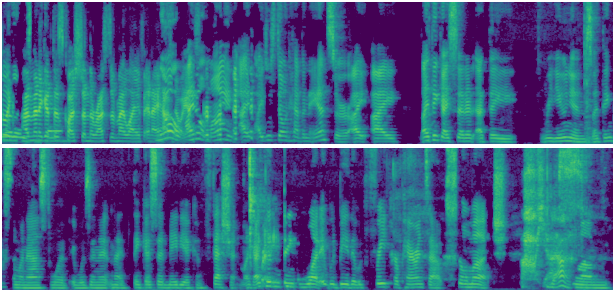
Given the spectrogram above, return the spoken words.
one of those I'm gonna get this question the rest of my life, and I no, have no answer. I don't mind. I, I just don't have an answer. I, I I think I said it at the reunions. I think someone asked what it was in it, and I think I said maybe a confession. Like I Right. couldn't think what it would be that would freak her parents out so much Oh, yes. um,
